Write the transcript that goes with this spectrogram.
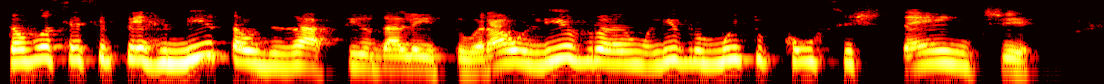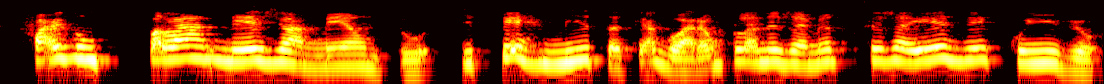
Então você se permita o desafio da leitura. Ah, o livro é um livro muito consistente. Faz um planejamento e permita-se agora, é um planejamento que seja execuível.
